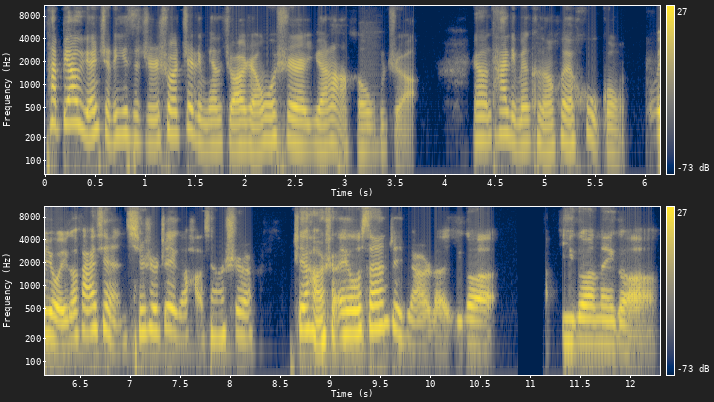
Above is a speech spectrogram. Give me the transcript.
它标原址的意思只是说这里面的主要人物是元朗和武者，然后它里面可能会互攻。我有一个发现，其实这个好像是，这好像是 A O 三这边的一个一个那个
